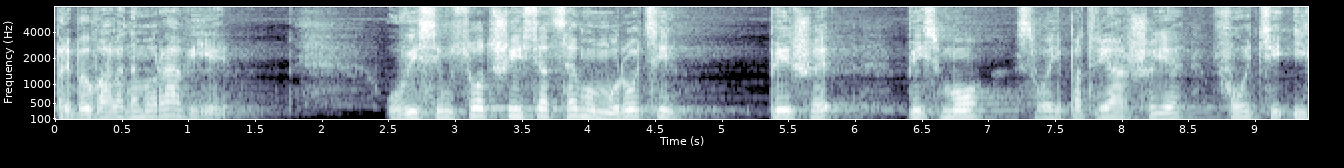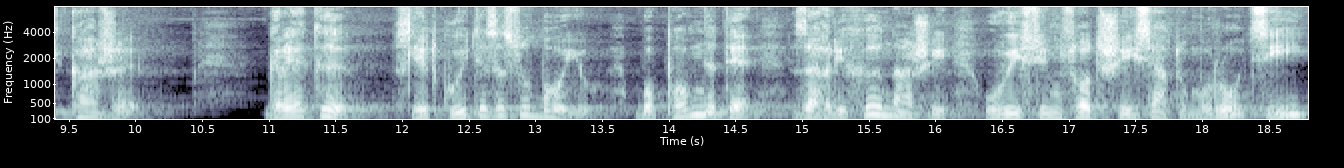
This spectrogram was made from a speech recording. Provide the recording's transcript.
прибувала на Моравії. У 867 році пише письмо своє патріаршої Фоті і каже: Греки, слідкуйте за собою, бо помните за гріхи наші у 860 році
